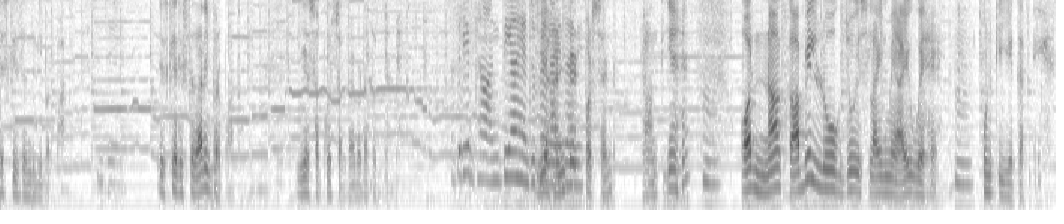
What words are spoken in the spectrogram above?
इसकी ज़िंदगी बर्बाद हो गई। इसकी रिश्तेदारी बर्बाद हो गई। ये सब कुछ चल रहा है बेटा दुनिया में। मतलब ये भ्रांतियाँ हैं जो ये हंड्रेड परसेंट भ्रांतियाँ हैं। हम्म, और नाकाबिल लोग जो इस लाइन में आए हुए हैं हम्म, उनकी ये करनी है।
